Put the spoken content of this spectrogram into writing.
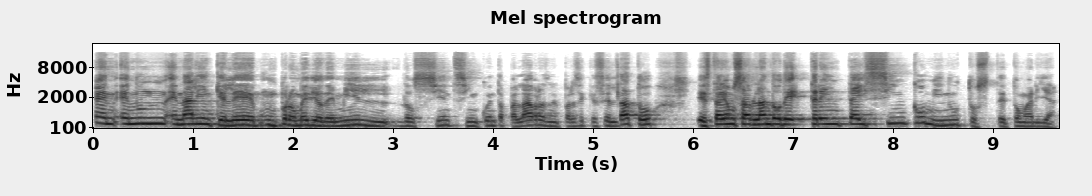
en, en, un, en alguien que lee un promedio de 1250 palabras, me parece que es el dato, estaríamos hablando de 35 minutos te tomaría.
